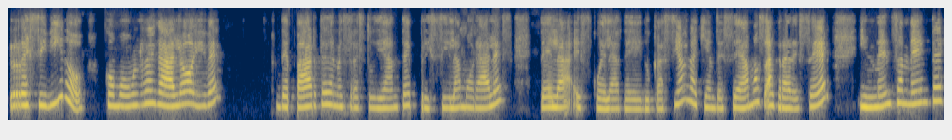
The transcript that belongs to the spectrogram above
recibido como un regalo ve de parte de nuestra estudiante Priscila Morales de la Escuela de Educación, a quien deseamos agradecer inmensamente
